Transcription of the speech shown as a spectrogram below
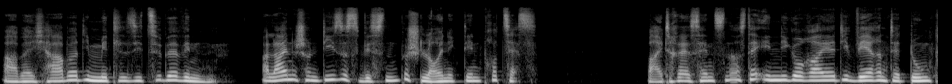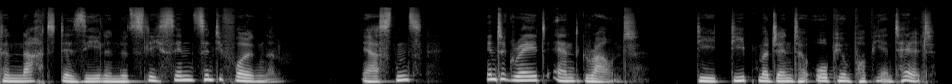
aber ich habe die Mittel, sie zu überwinden. Alleine schon dieses Wissen beschleunigt den Prozess. Weitere Essenzen aus der Indigo-Reihe, die während der dunklen Nacht der Seele nützlich sind, sind die folgenden. Erstens Integrate and Ground, die Deep Magenta Opium Poppy enthält,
